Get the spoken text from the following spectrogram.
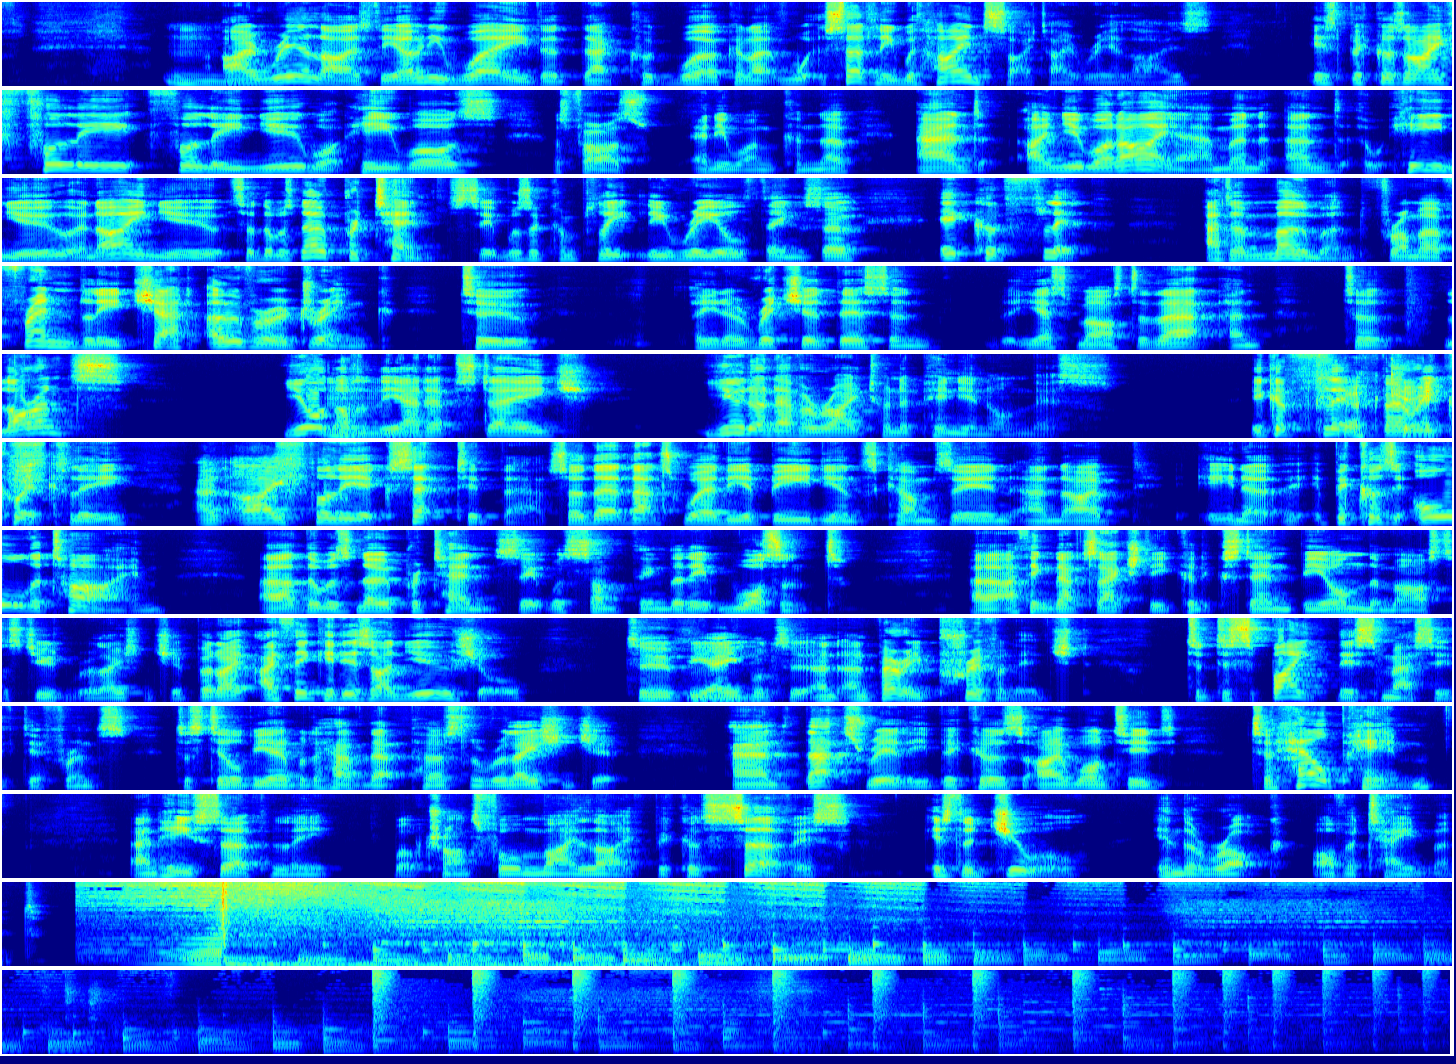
Mm. I realized the only way that that could work, and I, certainly with hindsight, I realize, is because I fully, fully knew what he was, as far as anyone can know, and I knew what I am, and and he knew, and I knew. So there was no pretense; it was a completely real thing. So it could flip at a moment from a friendly chat over a drink to, you know, Richard this and yes, master that, and to Lawrence, you're not mm. at the hmm. adept stage. You don't have a right to an opinion on this. It could flip okay. very quickly, and I fully accepted that. So that that's where the obedience comes in, and I, you know, because all the time uh, there was no pretense; it was something that it wasn't. Uh, I think that's actually could extend beyond the master-student relationship, but I, I think it is unusual to be mm. able to, and, and very privileged to, despite this massive difference, to still be able to have that personal relationship. And that's really because I wanted to help him. And he certainly, well, transformed my life because service is the jewel in the rock of attainment.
